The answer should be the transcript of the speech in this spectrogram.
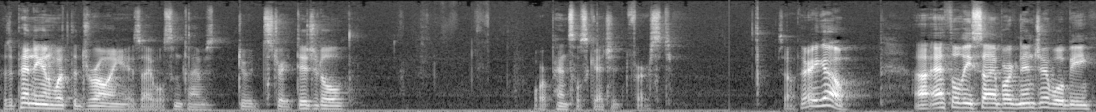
So depending on what the drawing is, I will sometimes do it straight digital or pencil sketch it first. So there you go. Uh, Ethel the Cyborg Ninja will be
